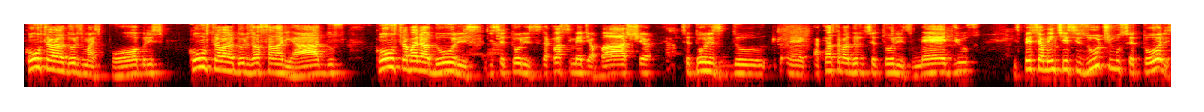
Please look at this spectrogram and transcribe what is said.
com os trabalhadores mais pobres, com os trabalhadores assalariados, com os trabalhadores de setores da classe média baixa, setores do é, a classe trabalhadora de setores médios, especialmente esses últimos setores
